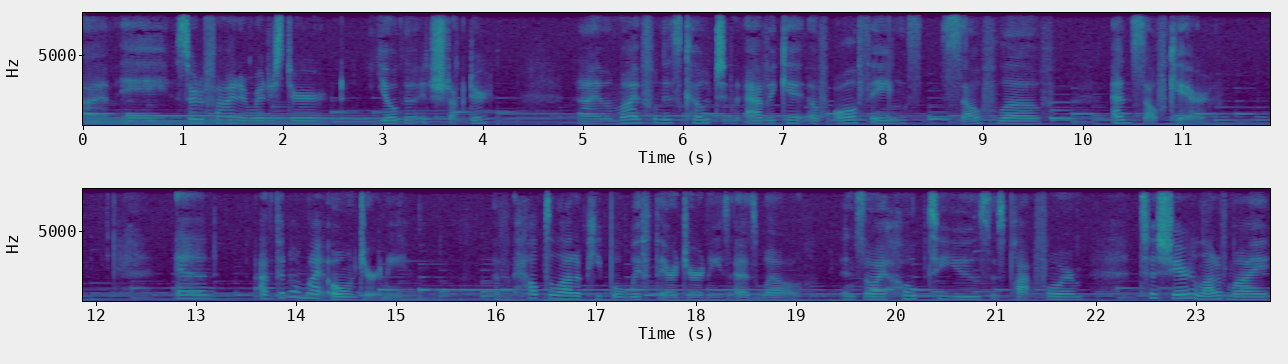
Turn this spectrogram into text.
I'm a certified and registered yoga instructor. I am a mindfulness coach and advocate of all things self love and self care. I've been on my own journey. I've helped a lot of people with their journeys as well. And so I hope to use this platform to share a lot of my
